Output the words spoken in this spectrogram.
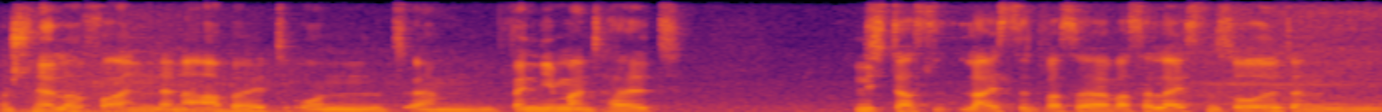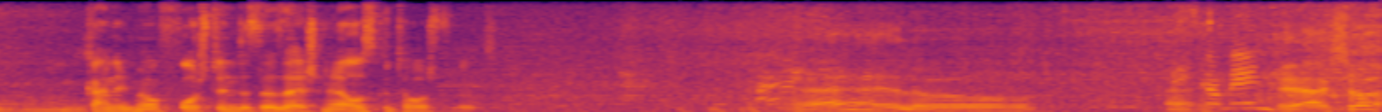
und schneller, vor allem in deiner Arbeit. Und ähm, wenn jemand halt nicht das leistet, was er, was er leisten soll, dann kann ich mir auch vorstellen, dass er sehr schnell ausgetauscht wird. Hello. Please come in. Yeah, sure.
